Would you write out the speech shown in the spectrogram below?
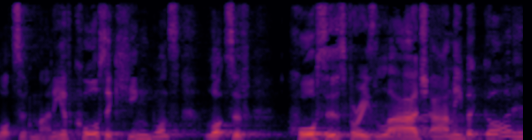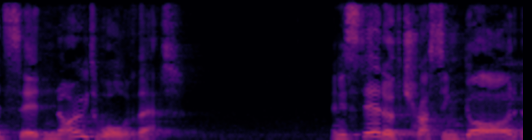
lots of money. Of course, a king wants lots of horses for his large army. But God had said no to all of that. And instead of trusting God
